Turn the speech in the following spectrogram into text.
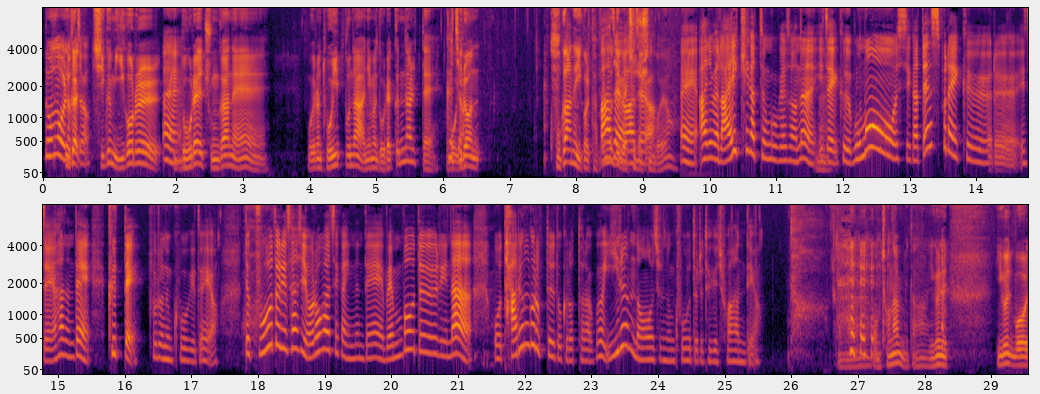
너무 어렵죠. 그러니까 지금 이거를 네. 노래 중간에 뭐 이런 도입부나 아니면 노래 끝날 때 뭐 이런 구간에 이걸 다 팬분들이 외쳐주신 거예요? 네, 아니면 Likey 같은 곡에서는 네. 이제 그 모모 씨가 dance break를 이제 하는데 그때 부르는 구호기도 해요. 근데 구호들이 사실 여러 가지가 있는데 멤버들이나 뭐 다른 그룹들도 그렇더라고요. 이름 넣어주는 구호들을 되게 좋아한대요. 정말 엄청납니다. 이거는 이거 뭐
